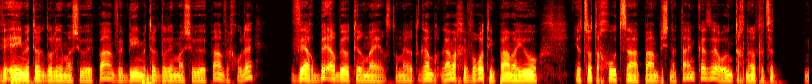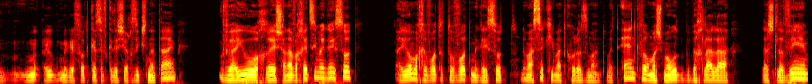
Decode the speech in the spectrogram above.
ו-Aים יותר גדולים ממה שהיו אי פעם, ו-B'ים יותר גדולים ממה שהיו אי פעם וכולי, והרבה הרבה יותר מהר. זאת אומרת, גם, גם החברות, אם פעם היו יוצאות החוצה פעם בשנתיים כזה, או היו מתכננות לצאת, היו מגייסות כסף כדי שיחזיק שנתיים, והיו אחרי שנה וחצי מגייסות, היום החברות הטובות מגייסות למעשה כמעט כל הזמן. זאת אומרת, אין כבר משמעות בכלל לשלבים,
